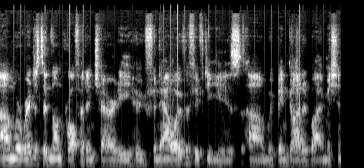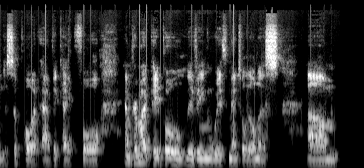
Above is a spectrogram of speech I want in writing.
um, we're a registered nonprofit and charity who, for now over 50 years, um, we've been guided by a mission to support, advocate for, and promote people living with mental illness. Um,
